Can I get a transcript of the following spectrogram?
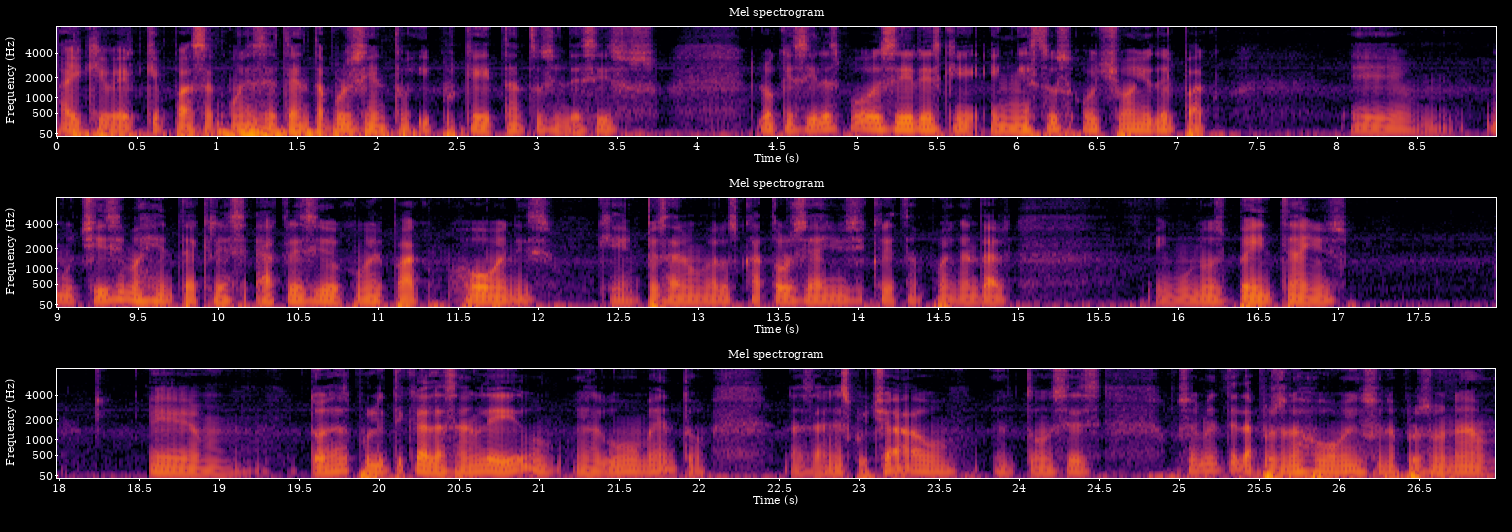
hay que ver qué pasa con ese 70% y por qué hay tantos indecisos. Lo que sí les puedo decir es que en estos 8 años del PAC, eh, muchísima gente ha, crecido con el PAC. Jóvenes que empezaron a los 14 años y que pueden andar en unos 20 años. Em, todas esas políticas las han leído en algún momento, las han escuchado. Entonces, usualmente la persona joven es una persona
